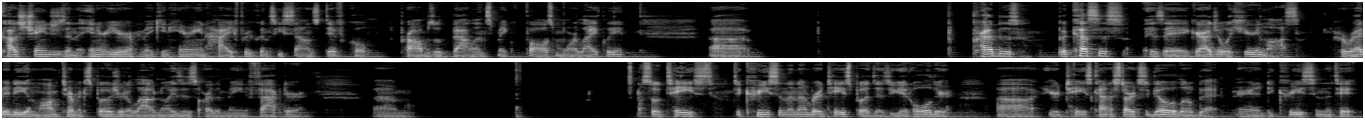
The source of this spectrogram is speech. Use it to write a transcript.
cause changes in the inner ear, making hearing high frequency sounds difficult. Problems with balance make falls more likely. Uh, Presbycusis is a gradual hearing loss heredity and long term exposure to loud noises are the main factor. Um, so, taste decrease in the number of taste buds as you get older. Uh, your taste kind of starts to go a little bit. You're going to decrease in the, ta-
